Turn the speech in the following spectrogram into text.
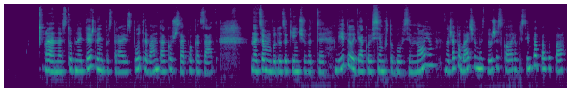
Е, Наступний тиждень постараюсь бути вам також все показати. На цьому буду закінчувати відео. Дякую всім, хто був зі мною. Вже побачимось дуже скоро. Всім па-па-па-па!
